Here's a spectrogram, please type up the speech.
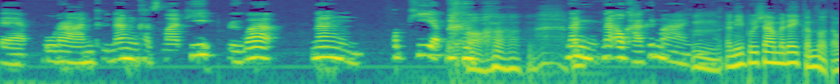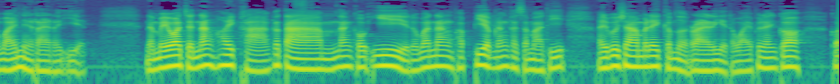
แบบโบราณคือนั่งขัดสมาธิหรือว่านั่งพับเพียบนั่งนั่งเอาขาขึ้นมาอืมอันนี้พระเจ้าไม่ได้กำหนดเอาไว้ในรายละเอียดนะไม่ว่าจะนั่งห้อยขาก็ตาม นั่งเก้าอี้ หรือว่านั่งพับเพียบนั่งขัดสมาธิ อันนี้พระเจ้าไม่ได้กำหนดรายละเอียดเอาไว้เพราะฉะนั้นก็ก็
